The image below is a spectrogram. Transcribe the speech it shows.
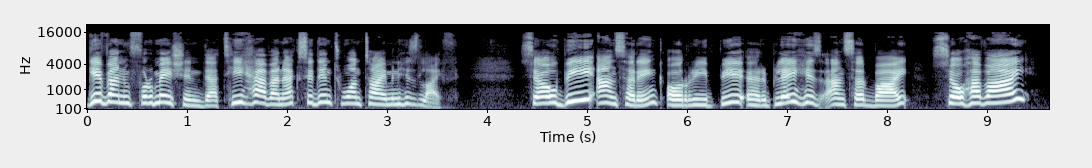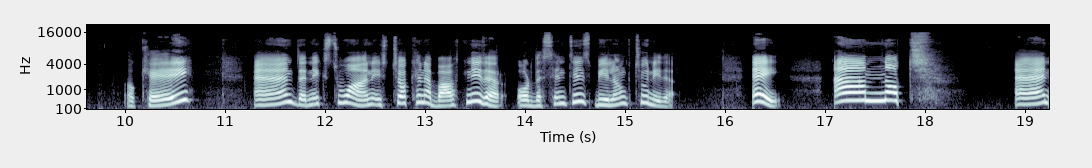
give an information that he have an accident one time in his life. So be answering or re uh, replay his answer by so have I, okay? And the next one is talking about neither or the sentence belong to neither. A, I'm not an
